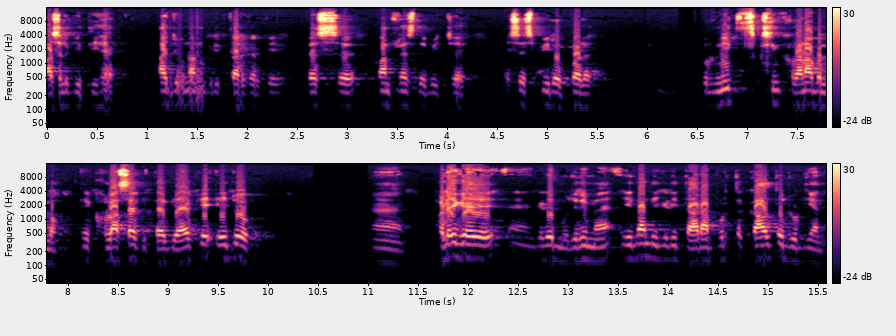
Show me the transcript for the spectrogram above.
ਹਾਸਲ ਕੀਤੀ ਹੈ। ਅੱਜ ਉਹਨਾਂ ਨੂੰ ਗ੍ਰਿਫਤਾਰ ਕਰਕੇ ਪ੍ਰੈਸ ਕਾਨਫਰੰਸ ਦੇ ਵਿੱਚ ਐਸਐਸਪੀ ਰੋਪੜ ਗੁਰਨੀਤ ਸਿੰਘ ਖੁਰਾਣਾ ਵੱਲੋਂ ਇਹ ਖੁਲਾਸਾ ਕੀਤਾ ਗਿਆ ਹੈ ਕਿ ਇਹ ਜੋ ਅਹ, ਫੜੇ ਗਏ ਜਿਹੜੇ ਮੁਜਰਮ ਹੈ ਇਹਨਾਂ ਦੀ ਜਿਹੜੀ ਤਾਰਾਂ ਪੁਰਤਕਾਲ ਤੋਂ ਜੁੜਦੀਆਂ ਨੇ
